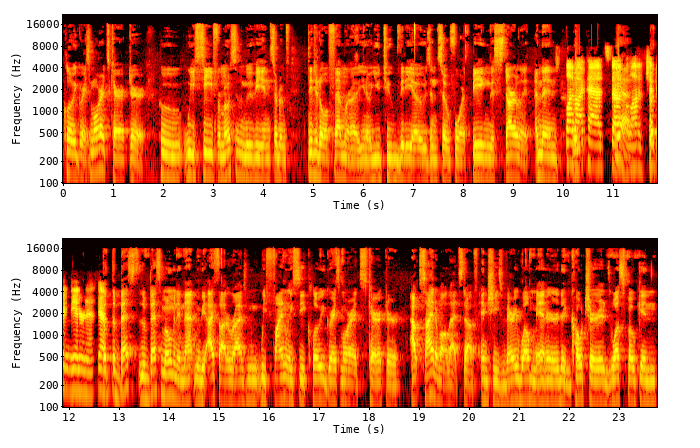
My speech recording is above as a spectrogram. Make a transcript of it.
Chloe Grace Moretz character who we see for most of the movie in sort of digital ephemera, you know, YouTube videos and so forth, being this starlet, and then A lot of when- iPad stuff. Yeah, a lot of but- checking the internet. Yeah. But the best, the best moment in that movie, I thought, arrives when we finally see Chloe Grace Moretz's character outside of all that stuff, and she's very well mannered and cultured, well spoken,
